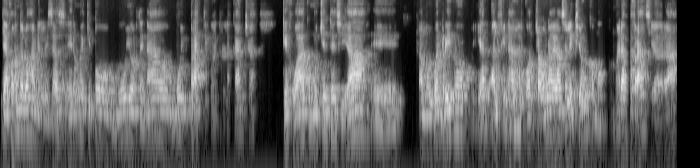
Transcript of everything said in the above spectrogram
ya cuando los analizas, era un equipo muy ordenado, muy práctico dentro de la cancha, que jugaba con mucha intensidad, eh, a muy buen ritmo y al, final contra una gran selección como, como era Francia, ¿verdad?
